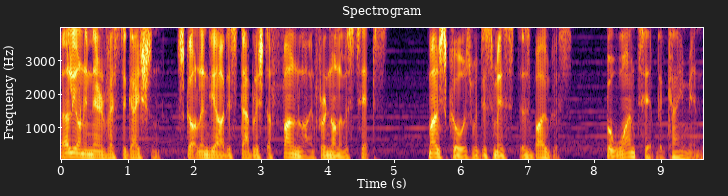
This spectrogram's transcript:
Early on in their investigation, Scotland Yard established a phone line for anonymous tips. Most calls were dismissed as bogus, but one tip that came in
